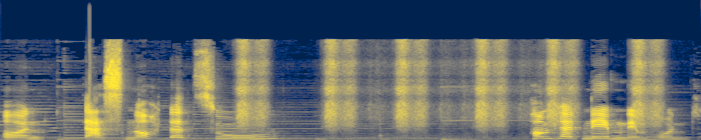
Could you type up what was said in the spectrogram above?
Und das noch dazu komplett neben dem Hund.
